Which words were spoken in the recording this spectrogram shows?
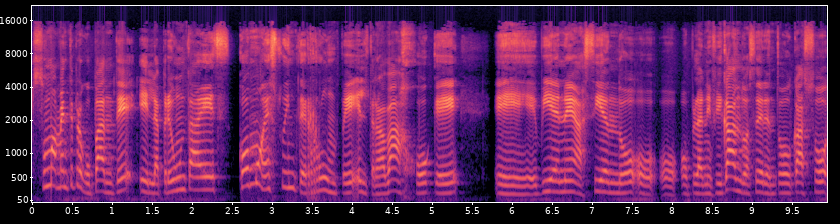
sumamente preocupante, la pregunta es, ¿cómo esto interrumpe el trabajo que viene haciendo o, planificando hacer, en todo caso,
